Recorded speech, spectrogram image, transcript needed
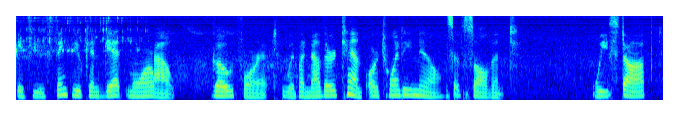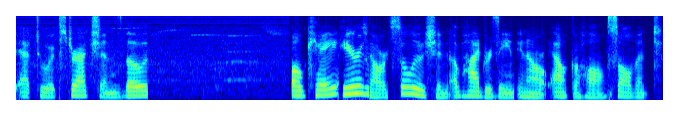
If you think you can get more out, go for it with another 10 or 20 mils of solvent. We stopped at two extractions though. Okay here's our solution of hydrazine in our alcohol solvent.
